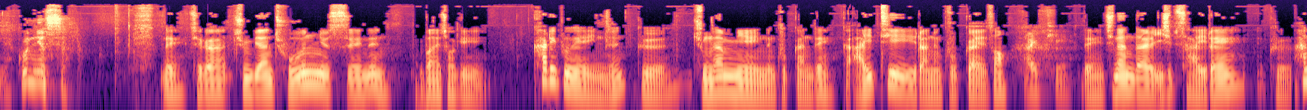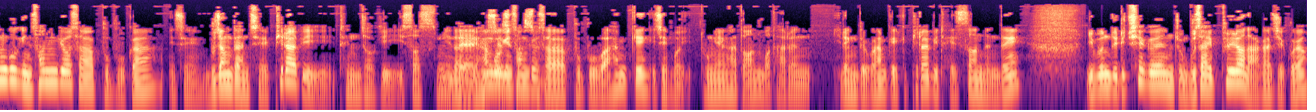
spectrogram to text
네, Good news. 네, 제가 준비한 좋은 뉴스는 이번에 저기 카리브해에 있는 그 중남미에 있는 국가인데 그 아이티라는 국가에서 아이티. 네, 지난달 24일에 그 한국인 선교사 부부가 이제 무장 단체에 피랍이 된 적이 있었습니다. 네, 뉴스에서 한국인 봤습니다. 선교사 부부와 함께 이제 뭐 동행하던 뭐 다른 일행들과 함께 이렇게 피랍이 됐었는데 이분들이 최근 좀 무사히 풀려 나가지고요.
